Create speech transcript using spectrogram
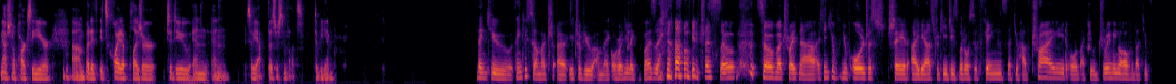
national parks a year. Um, but it, it's quite a pleasure to do, and and so yeah, those are some thoughts to begin. Thank you. Thank you so much, uh, each of you. I'm like already like buzzing with just so, so much right now. I think you've, you've all just shared ideas, strategies, but also things that you have tried or that you're dreaming of, that you've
